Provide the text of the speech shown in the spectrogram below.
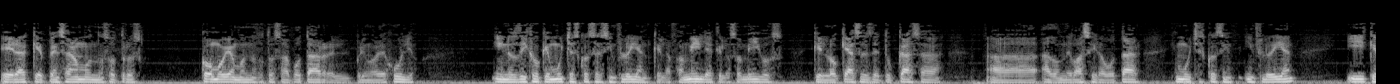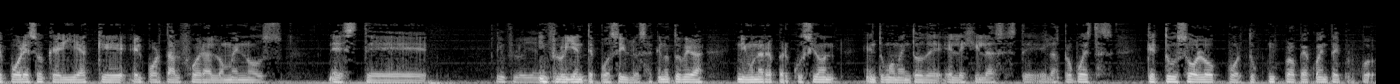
era que pensáramos nosotros cómo íbamos nosotros a votar el primero de julio. Y nos dijo que muchas cosas influían, que la familia, que los amigos, que lo que haces de tu casa a, a donde vas a ir a votar, que muchas cosas influían y que por eso quería que el portal fuera lo menos este influyente. influyente posible, o sea, que no tuviera ninguna repercusión en tu momento de elegir las, este, las propuestas, que tú solo por tu propia cuenta y por, por,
